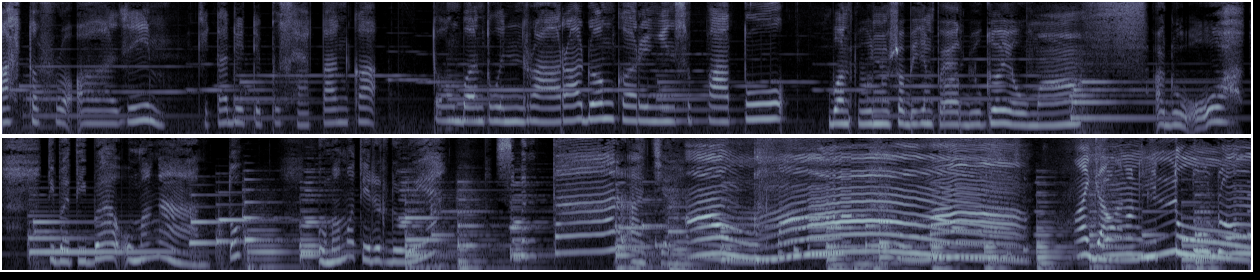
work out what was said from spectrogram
Astagfirullahaladzim. Kita ditipu setan, Kak. Tolong bantuin Rara dong keringin sepatu. Bantuin Nusa bikin PR juga ya, Uma. Aduh, tiba-tiba Uma ngantuk. Uma mau tidur dulu ya? Sebentar aja. Ah, Uma. Uma. jangan, gitu, dong.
